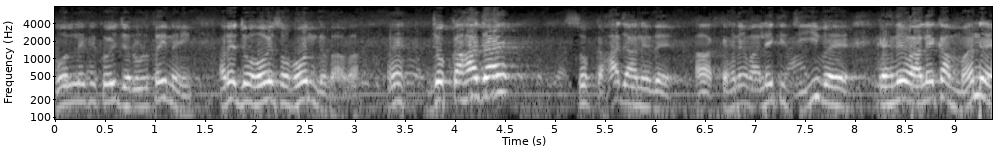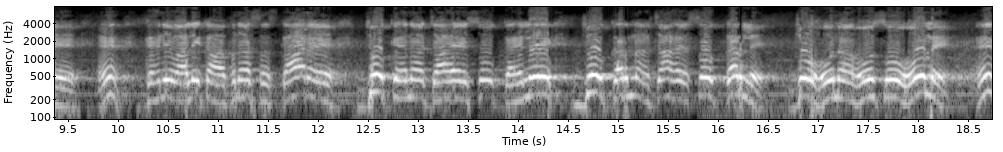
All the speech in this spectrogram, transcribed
बोलने की कोई ज़रूरत ही नहीं। अरे जो हो सो होन दे बाबा जो कहा जाए सो कहा जाने दे। हाँ कहने वाले की जीव है कहने वाले का मन है, है? कहने वाले का अपना संस्कार है। जो कहना चाहे सो कह ले जो करना चाहे सो कर ले। जो होना हो सो हो ले है?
